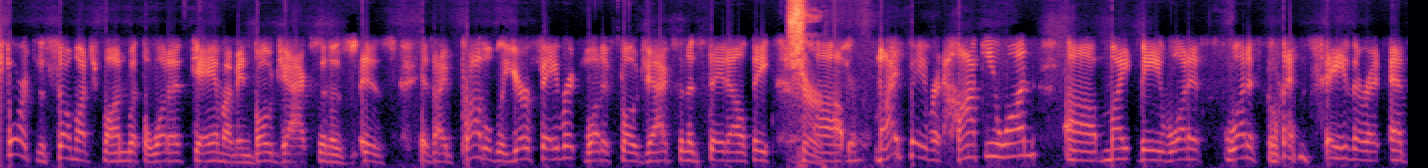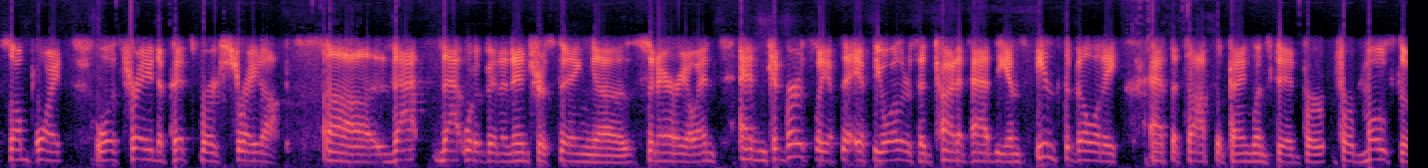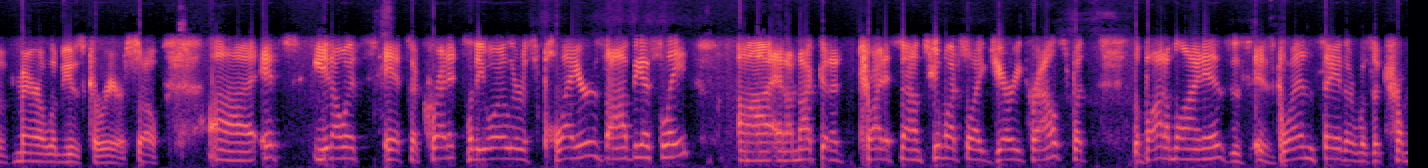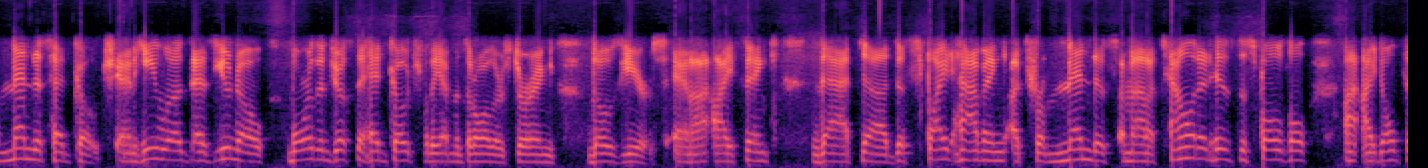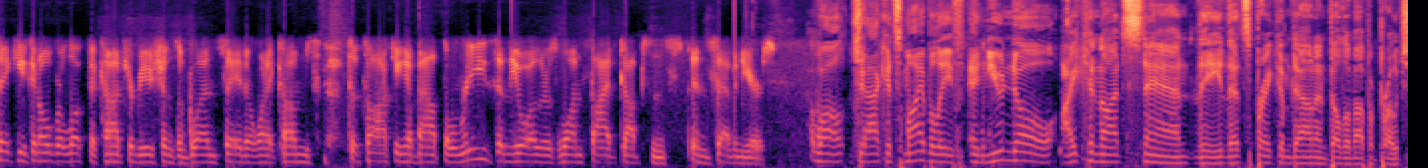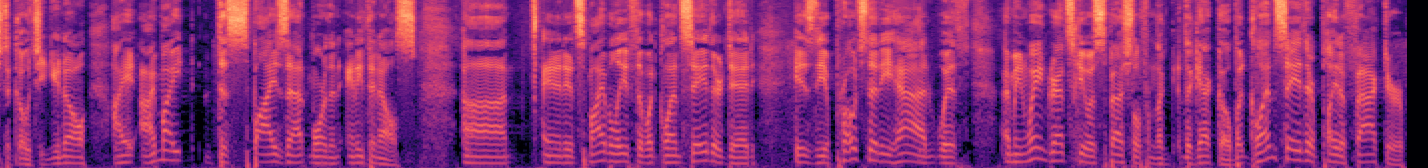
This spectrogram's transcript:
sports is so much fun with the what if game. I mean, Bo Jackson is is is I probably your favorite. What if Bo Jackson had stayed healthy? Sure. Uh, my favorite hockey one uh, might be what if what if Glen Sather at, at some point was traded to Pittsburgh straight up? Uh, that that would have been an interesting uh, scenario. And and conversely, if the if the Oilers had kind of had the instability at the top the Penguins did for for most of Mario Lemieux's career, so uh, it's you know it's it's a credit to the Oilers players, obviously, uh, and I'm not going to try to sound too much like Jerry Krause, but the bottom line is, is, is Glen Sather was a tremendous head coach, and he was, as you know, more than just a head coach for the Edmonton Oilers during those years. And I, I think that uh, despite having a tremendous amount of talent at his disposal, I, I don't think you can overlook the contributions of Glen Sather when it comes to talking about the reason the Oilers won five cups in, in seven years. Well, Jack, it's my belief, and you know I cannot stand the let's break them down and build them up approach to coaching. You know, I, I might despise that more than anything else. Uh, and it's my belief that what Glen Sather did is the approach that he had with, I mean, Wayne Gretzky was special from the, the get go, but Glen Sather played a factor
